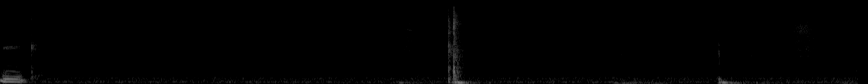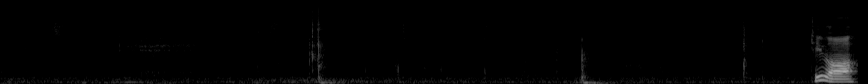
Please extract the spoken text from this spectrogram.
the ink. Ty Law.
